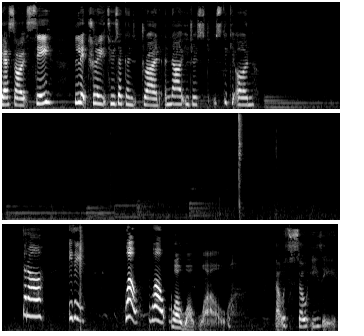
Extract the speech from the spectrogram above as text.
Yeah, so see, literally two seconds dried and now you just stick it on. Ta da! Easy. Whoa, whoa, whoa, whoa, whoa. That was so easy.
